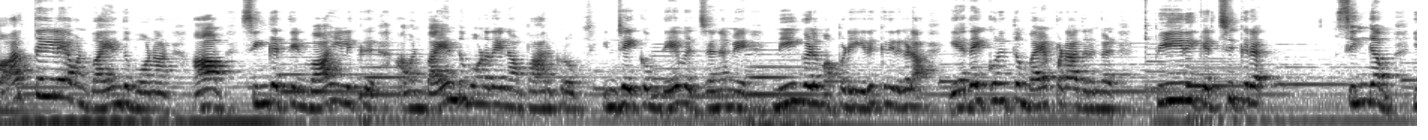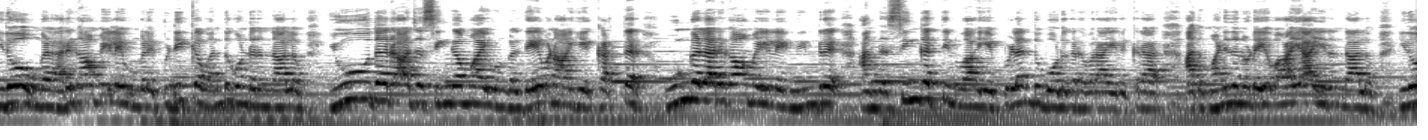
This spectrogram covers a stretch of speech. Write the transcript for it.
வார்த்தையிலே அவன் பயந்து போனான். ஆம் சிங்கத்தின் வாயிலுக்கு அவன் பயந்து போனதை நாம் பார்க்கிறோம். இன்றைக்கும் தேவ ஜனமே நீங்களும் அப்படி இருக்கிறீர்களா? எதை குறித்தும் பயப்படாதிருங்கள். பீறி கெர்ச்சிக்கிற சிங்கம். இதோ உங்கள் அருகாமையிலே உங்களை பிடிக்க வந்து கொண்டிருந்தாலும் யூதராஜ சிங்கமாய் உங்கள் தேவனாகிய கர்த்தர் உங்கள் அருகாமையிலே நின்று அந்த சிங்கத்தின் வாயை பிளந்து போடுகிறவராய் இருக்கிறார் அது மனிதனுடைய வாயாய் இருந்தாலும் இதோ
